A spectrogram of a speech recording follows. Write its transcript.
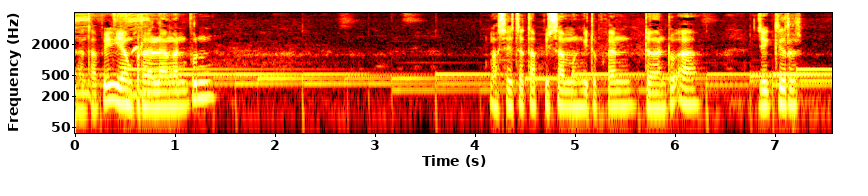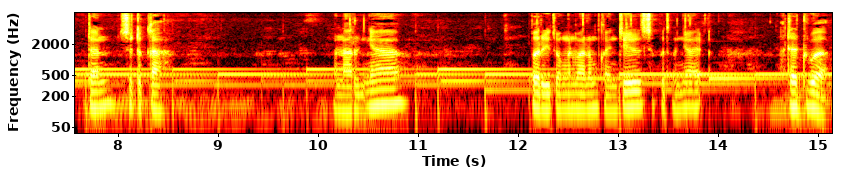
Nah, tapi yang berhalangan pun masih tetap bisa menghidupkan dengan doa, zikir, dan sedekah. Menariknya, perhitungan malam ganjil sebetulnya ada dua.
